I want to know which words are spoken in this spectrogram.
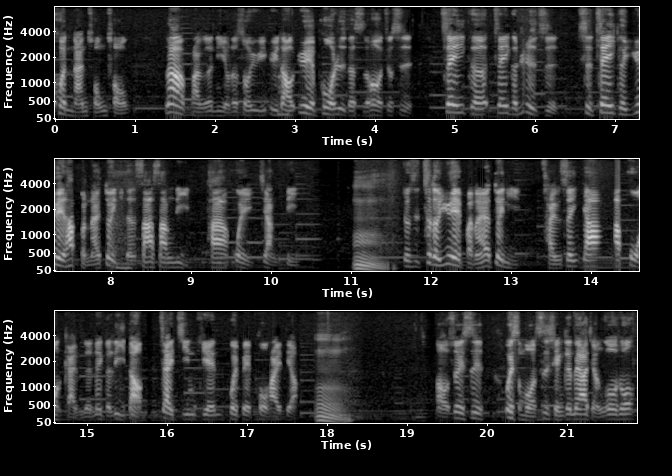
困难重重。那反而你有的时候遇遇到月破日的时候，就是这一个这一个日子是这一个月它本来对你的杀伤力它会降低。嗯，就是这个月本来要对你产生压迫感的那个力道，在今天会被破坏掉。嗯，哦，所以是为什么我之前跟大家讲过，说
